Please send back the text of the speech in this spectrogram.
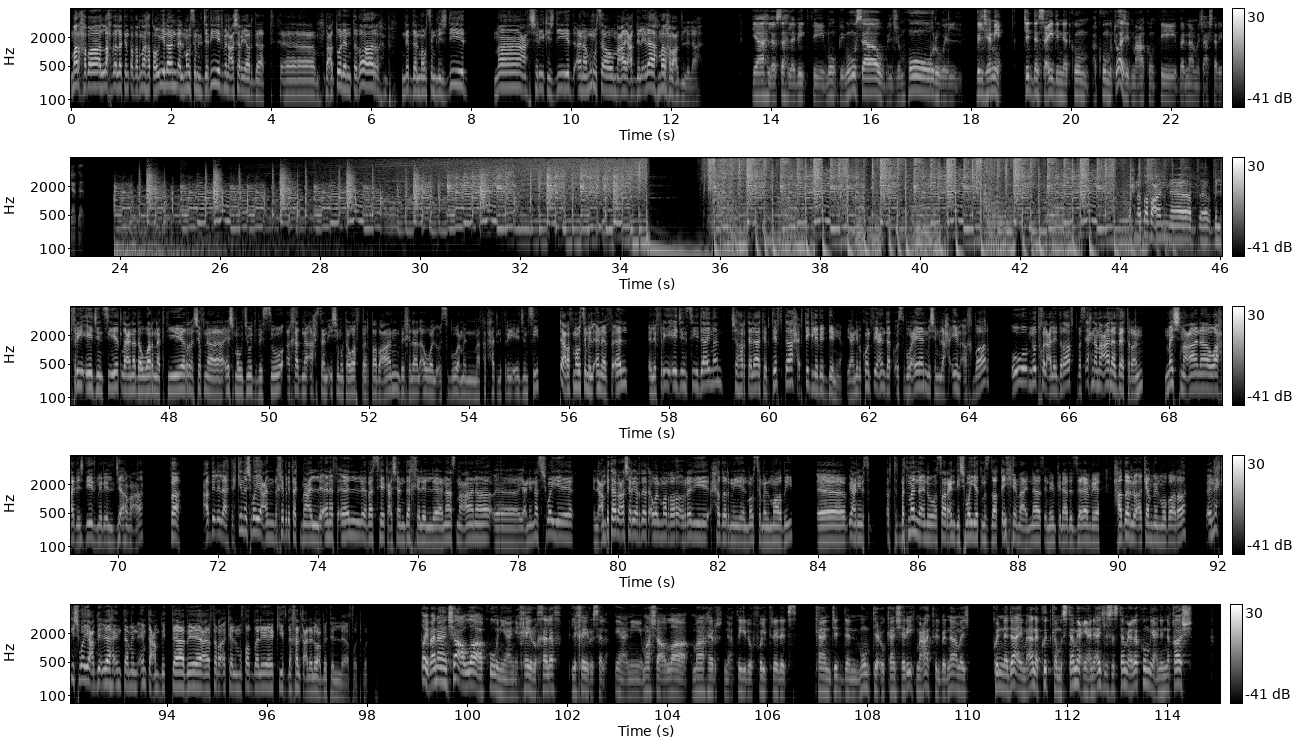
مرحبا اللحظة التي انتظرناها طويلا الموسم الجديد من عشر ياردات. أه بعد طول الانتظار نبدأ الموسم الجديد مع شريك جديد أنا موسى ومعي عبد الإله. مرحبا عبد الإله. يا أهلا وسهلا بك في مو بموسى وبالجمهور وبالجميع جدا سعيد إني اكون أكون متواجد معاكم في برنامج عشر ياردات. طبعا آه، بال free agency طلعنا دورنا كتير شفنا إيش موجود بالسوق أخذنا أحسن إشي متوفر طبعا بخلال أول أسبوع من ما فتحت ال free agency تعرف موسم ال NFL ال free agency دايما شهر ثلاثة بتفتح بتقلب الدنيا. يعني بكون في عندك أسبوعين مش ملحقين أخبار وبندخل على draft بس إحنا معانا veteran مش معانا واحد جديد من الجامعة. ف عبد الإله تحكي لنا شوي عن خبرتك مع ال NFL بس هيك عشان ندخل الناس معانا. آه، يعني الناس شوي اللي عم بتابع 10 ياردات أول مرة already حضرني الموسم الماضي. آه، يعني بتمنى إنه صار عندي شوية مصداقية مع الناس إنه يمكن هذا الزلمة حضر له كم من مباراة. نحكي شوي عبد الإله أنت من إمتى عم بتتابع؟ فرقك المفضلة كيف دخلت على لعبة ال football؟ طيب أنا إن شاء الله أكون يعني خير خلف لخير سلف. يعني ما شاء الله ماهر نعطي له full credits كان جدا ممتع وكان شريك معاك في البرنامج. كنا دائما أنا كنت كمستمع يعني أجلس أستمع لكم يعني النقاش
